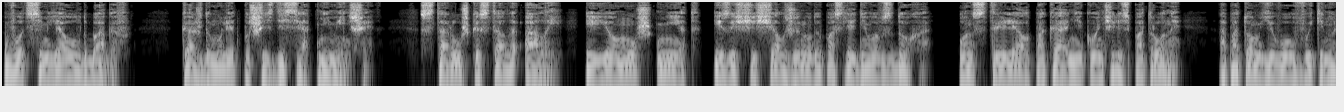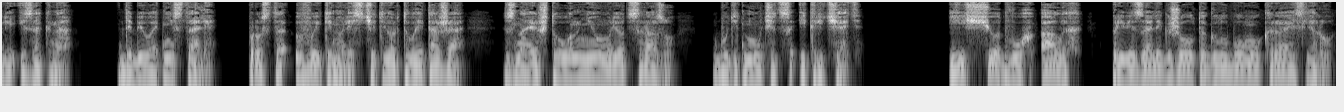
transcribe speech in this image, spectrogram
Вот семья олдбагов, каждому лет по шестьдесят, не меньше. Старушка стала алой, ее муж нет и защищал жену до последнего вздоха. Он стрелял, пока не кончились патроны, а потом его выкинули из окна. Добивать не стали, просто выкинули с четвертого этажа, зная, что он не умрет сразу, будет мучиться и кричать. Еще двух алых привязали к желто-голубому Крайслеру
